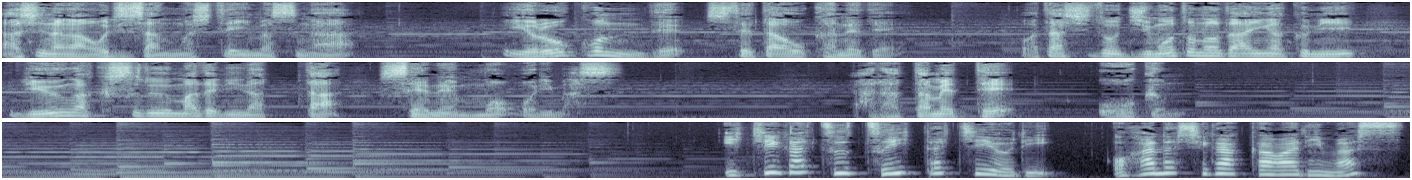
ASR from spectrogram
足長おじさんをしていますが喜んで捨てたお金で私の地元の大学に留学するまでになった青年もおります。改めて王君。1月1日よりお話が変わります。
